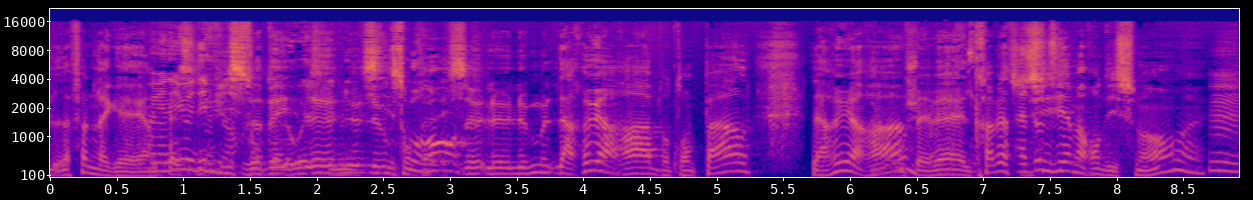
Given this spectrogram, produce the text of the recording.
La fin, de la guerre. Il y en a eu au début. Vous avez le, courant, de, la rue arabe dont on parle, la rue arabe, eh ben, elle traverse le 6e arrondissement, hmm.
